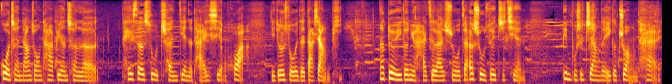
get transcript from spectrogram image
过程当中，它变成了。黑色素沉淀的苔藓化，也就是所谓的大象皮。那对于一个女孩子来说，在二十五岁之前，并不是这样的一个状态，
